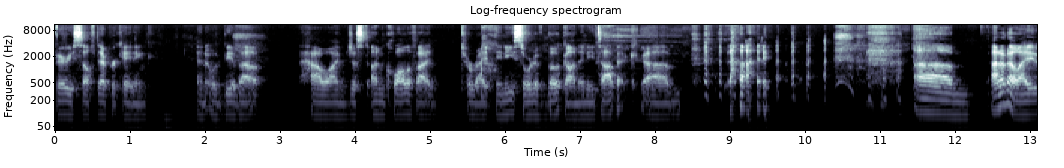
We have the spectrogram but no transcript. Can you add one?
very self-deprecating, and it would be about how I'm just unqualified to write any sort of book on any topic. Um, I, um, I don't know. I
